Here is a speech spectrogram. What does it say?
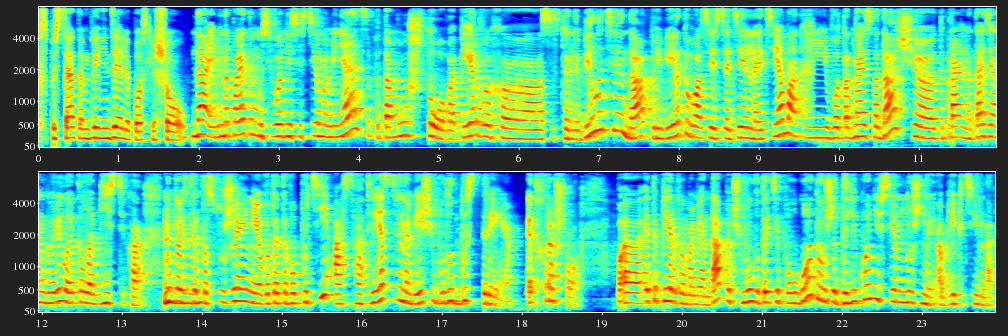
спустя там две недели после шоу. Да, именно поэтому сегодня система меняется, потому что, во-первых, э, sustainability, да, привет, у вас есть отдельная тема. И вот одна из задач, э, ты правильно, да, Диана, говорила, это логистика. Ну, mm-hmm. то есть это сужение вот этого пути, а, соответственно, вещи будут быстрее. Это хорошо. Э, это первый момент, да, почему вот эти полгода уже далеко не всем нужны, объективно.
